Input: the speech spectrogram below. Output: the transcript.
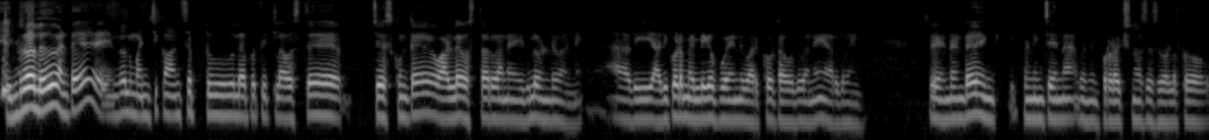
ఇన్ని రోజులు అంటే ఇన్ని రోజులు మంచి కాన్సెప్ట్ లేకపోతే ఇట్లా వస్తే చేసుకుంటే వాళ్ళే వస్తారు అనే ఇదిలో ఉండేవాడిని. అది అది కూడా మెల్లిగా పోయింది వర్కౌట్ అవ్వదు అని అర్థమైంది. సో ఏంటంటే ఇంక ఇప్పటి నుంచైనా కొంచెం ప్రొడక్షన్ హౌసెస్ వాళ్ళతో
